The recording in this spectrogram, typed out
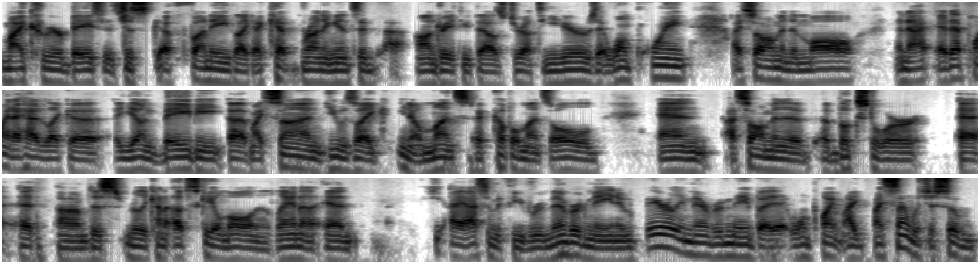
my career base. It's just a funny. Like I kept running into Andre 3000 throughout the years. At one point, I saw him in the mall, and I, at that point, I had like a, a young baby. Uh, my son, he was like you know months, a couple months old, and I saw him in a, a bookstore at, at um, this really kind of upscale mall in Atlanta, and. He, I asked him if he remembered me, and he barely remembered me. But at one point, my, my son was just so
